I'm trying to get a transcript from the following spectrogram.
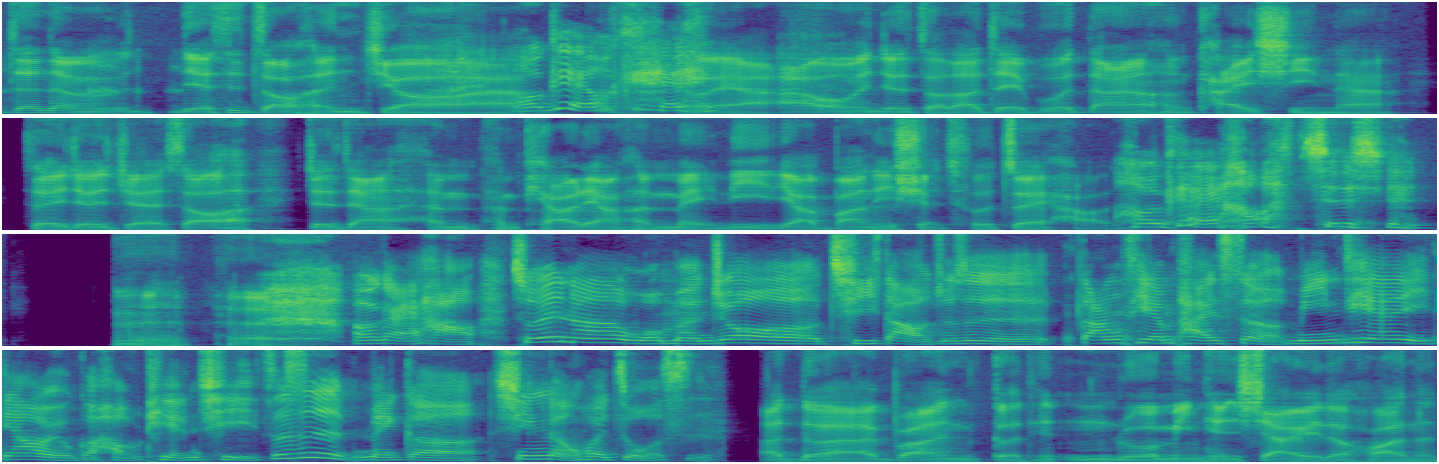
真的也是走很久啊。OK OK。对啊，啊，我们就走到这一步，当然很开心呐、啊。所以就觉得说，哦，就是这样，很很漂亮，很美丽，要帮你选出最好的。OK，好，谢谢。OK，好。所以呢，我们就祈祷，就是当天拍摄，明天一定要有个好天气，这是每个新人会做的事。啊，对啊，不然隔天，嗯，如果明天下雨的话，那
